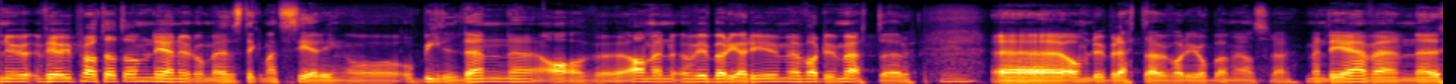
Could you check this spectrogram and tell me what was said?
nu, vi har ju pratat om det nu då med stigmatisering och, och bilden av, ja, men vi började ju med vad du möter, Mm. eh, om du berättar vad du jobbar med och sådär. Men det, är även, eh,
